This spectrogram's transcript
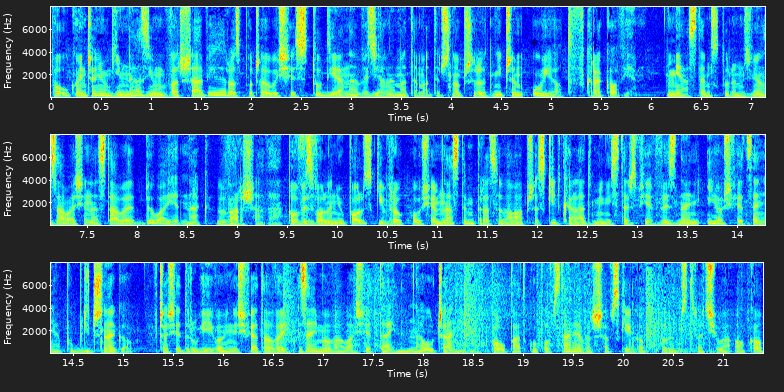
Po ukończeniu gimnazjum w Warszawie rozpoczęły się studia na Wydziale Matematyczno-Przyrodniczym UJ w Krakowie. Miastem, z którym związała się na stałe, była jednak Warszawa. Po wyzwoleniu Polski w roku 18 pracowała przez kilka lat w Ministerstwie Wyznań i Oświecenia Publicznego. W czasie II wojny światowej zajmowała się tajnym nauczaniem. Po upadku powstania warszawskiego, w którym straciła oko,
